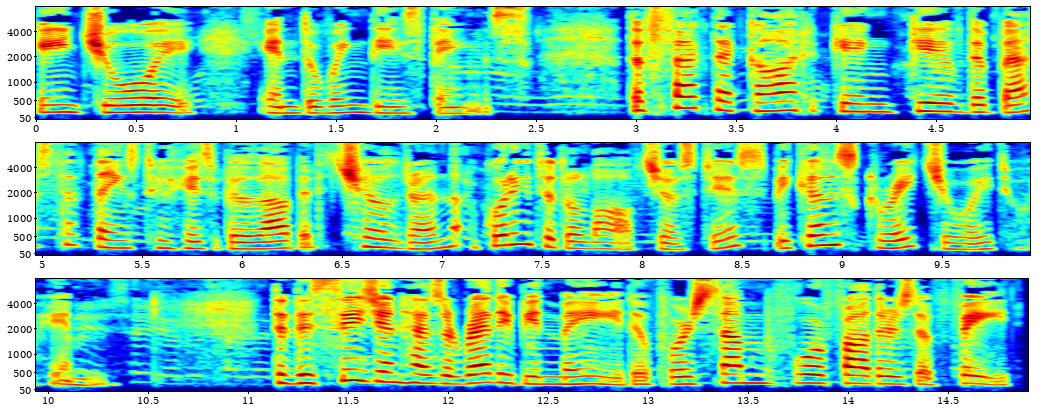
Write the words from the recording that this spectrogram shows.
gain joy in doing these things. The fact that God can give the best things to his beloved children according to the law of justice becomes great joy to him. The decision has already been made for some forefathers of faith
